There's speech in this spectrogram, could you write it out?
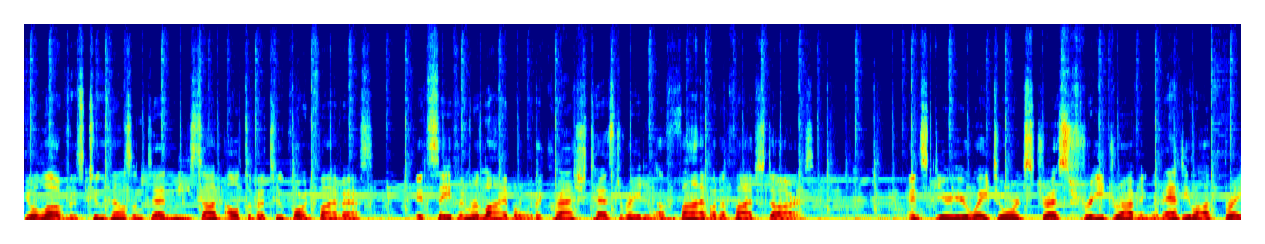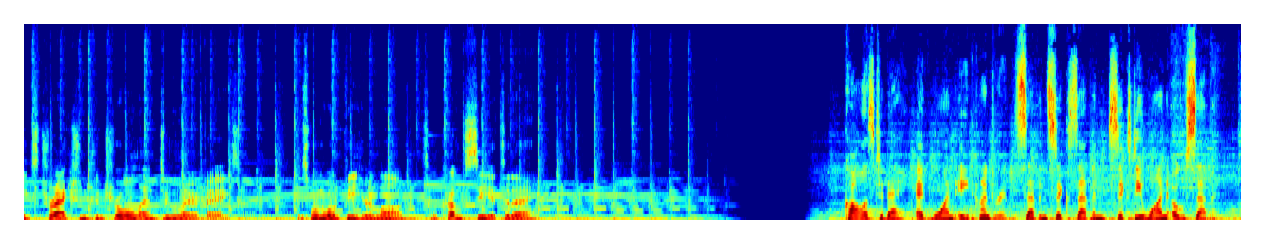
You'll love this 2010 Nissan Altima 2.5S. It's safe and reliable with a crash test rating of 5 out of 5 stars. And steer your way towards stress-free driving with anti-lock brakes, traction control, and dual airbags. This one won't be here long, so come see it today. Call us today at 1 800 767 6107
